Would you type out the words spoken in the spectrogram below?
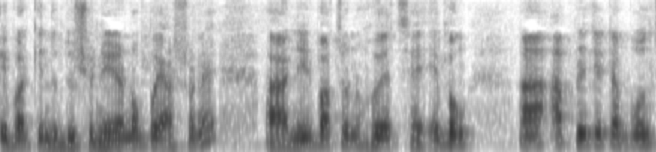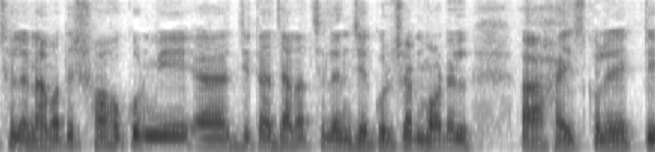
এবার কিন্তু দুশো নিরানব্বই আসনে নির্বাচন হয়েছে। এবং আপনি যেটা বলছিলেন আমাদের সহকর্মী যেটা জানাচ্ছিলেন যে গুলশান মডেল হাই স্কুলের একটি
